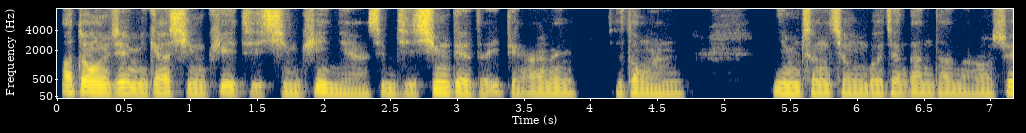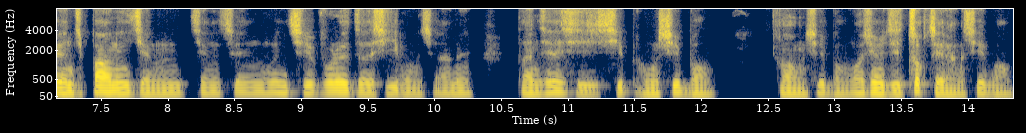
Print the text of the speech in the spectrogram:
啊当然有一个物件想起是想起尔，是毋是想着就一定安尼？是当然，临床上无遮简单啦。吼，虽然一百年前精神分析弗洛伊德希望是安尼，但这是失望失望，哦失望。我想是足侪人失望。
